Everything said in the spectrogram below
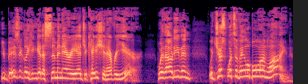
you basically can get a seminary education every year without even with just what's available online.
